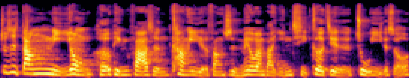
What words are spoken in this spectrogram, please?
就是当你用和平发声抗议的方式，没有办法引起各界的注意的时候，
